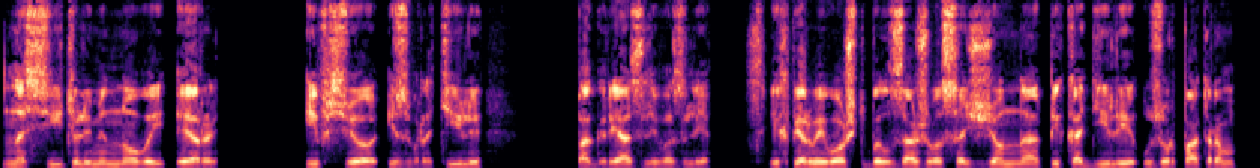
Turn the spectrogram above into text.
носителями новой эры, и все извратили, погрязли во зле. Их первый вождь был заживо сожжен на Пикадилли узурпатором,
